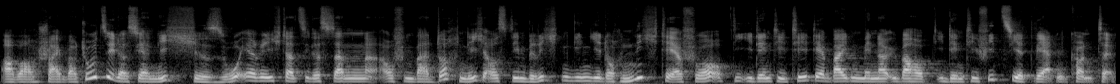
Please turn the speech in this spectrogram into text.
Aber scheinbar tut sie das ja nicht. So erregt hat sie das dann offenbar doch nicht. Aus den Berichten ging jedoch nicht hervor, ob die Identität der beiden Männer überhaupt identifiziert werden konnte.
